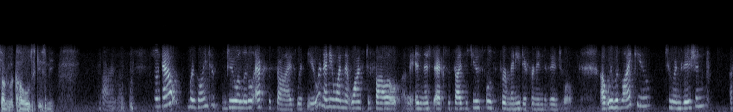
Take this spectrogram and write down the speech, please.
sort of a cold. Excuse me. All right. So now we're going to do a little exercise with you, and anyone that wants to follow in this exercise is useful for many different individuals. Uh, we would like you to envision a,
